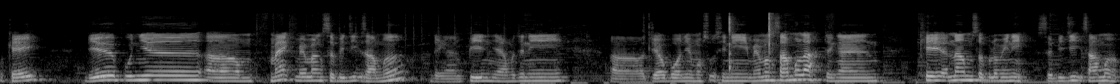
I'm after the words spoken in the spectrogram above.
Okay, dia punya um, mag memang sebiji sama dengan pin yang macam ni. Uh, bondnya masuk sini memang samalah dengan K6 sebelum ini. Sebiji sama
